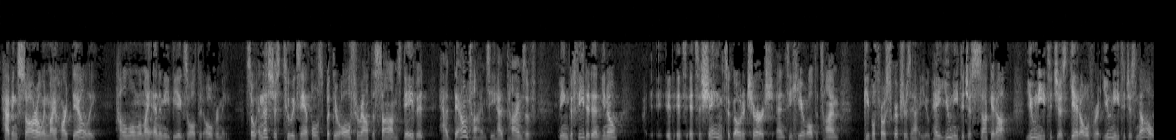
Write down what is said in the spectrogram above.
having sorrow in my heart daily? How long will my enemy be exalted over me? So, and that's just two examples, but they're all throughout the Psalms. David had down times. He had times of being defeated. And, you know, it, it's, it's a shame to go to church and to hear all the time people throw scriptures at you. Hey, you need to just suck it up. You need to just get over it. You need to just know.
